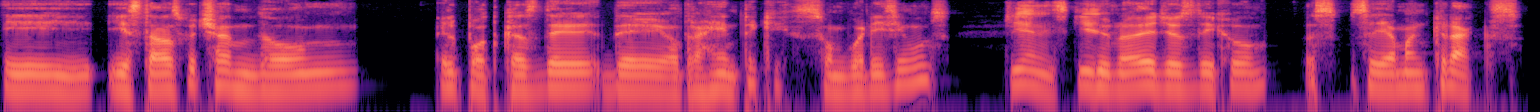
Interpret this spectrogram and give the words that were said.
Y, y estaba escuchando el podcast de, de otra gente que son buenísimos ¿Quién es? y ¿Quién? uno de ellos dijo, se llaman cracks,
